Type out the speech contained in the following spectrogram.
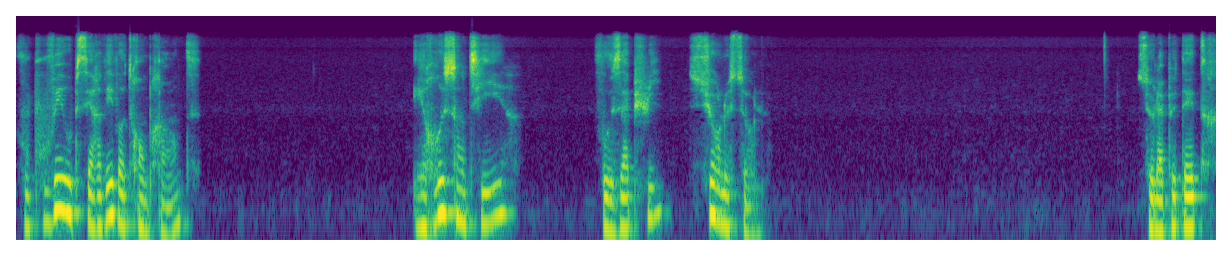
vous pouvez observer votre empreinte et ressentir vos appuis sur le sol. Cela peut être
